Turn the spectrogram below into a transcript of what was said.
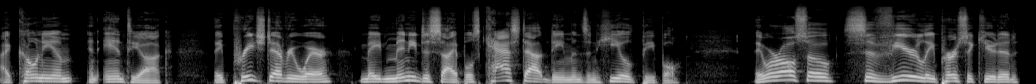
Iconium, and Antioch. They preached everywhere, made many disciples, cast out demons, and healed people. They were also severely persecuted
